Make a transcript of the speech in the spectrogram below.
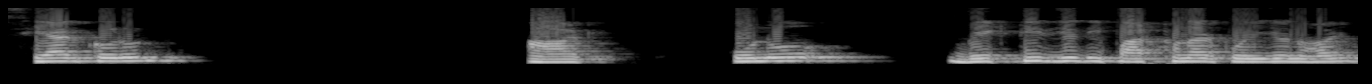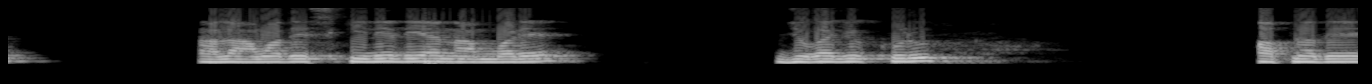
শেয়ার করুন। আর কোনো ব্যক্তির যদি প্রার্থনার প্রয়োজন হয় তাহলে আমাদের স্ক্রিনে দেওয়া নাম্বারে যোগাযোগ করুন। আপনাদের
